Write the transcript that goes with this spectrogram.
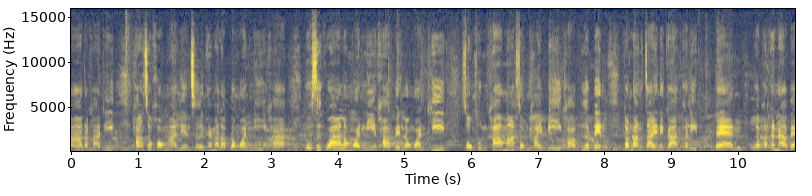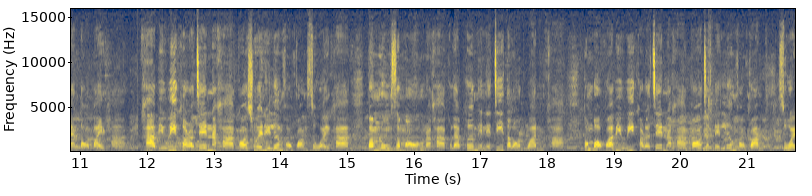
มากๆนะคะ ที่ทางเจ้าของงานเรียนเชิญให้มารับรางวัลนี้ค่ะ รู้สึกว่ารางวัลนี้ค่ะ เป็นรางวัลที่ทรงคุณค่ามากส่งท้ายปีค่ะ เพื่อเป็นกำลังใจในการผลิตแบรนด์ และพัฒนาแบรนด์ต่อไปค่ะ ค่ะบิววี่คอลลาเจนนะคะ ก็ช่วยในเรื่องของความสวยค่ะบำรุงสมองนะคะและเพิ่ม energy ตลอดวันค่ะ ต้องบอกว่าบิววี่คอลลาเจนนะคะ ก็จะเป็นเรื่องของความสวย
